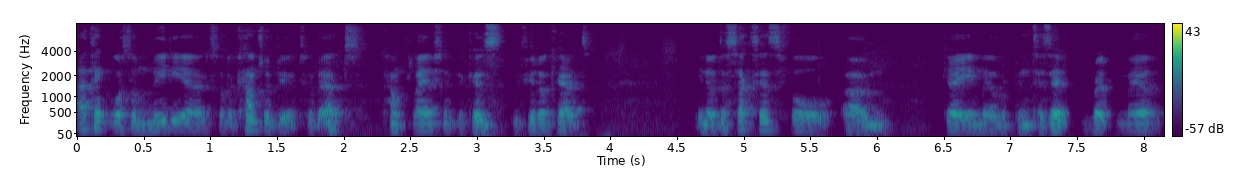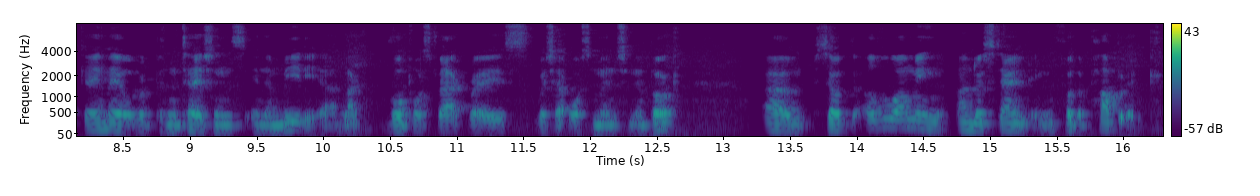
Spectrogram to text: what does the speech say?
I think also media sort of contribute to that conflation because if you look at you know the successful um, gay male, male, gay male representations in the media, like RuPaul's Drag Race, which I also mentioned in the book. Um, so the overwhelming understanding for the public,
